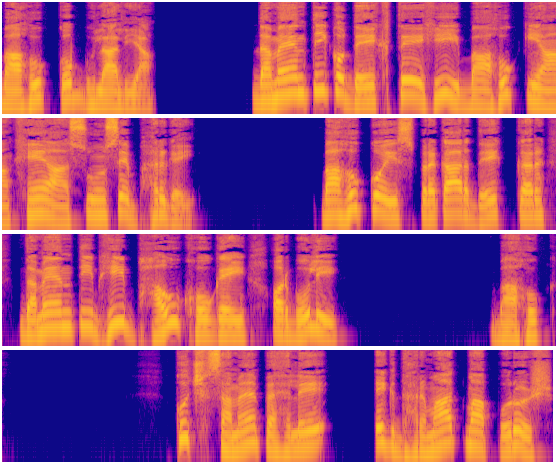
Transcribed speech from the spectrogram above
बाहुक को बुला लिया। दमयंती को देखते ही बाहुक की आँखें आंसुओं से भर गई। बाहुक को इस प्रकार देखकर दमयंती भी भावुक हो गई और बोली, बाहुक, कुछ समय पहले एक धर्मात्मा पुरुष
